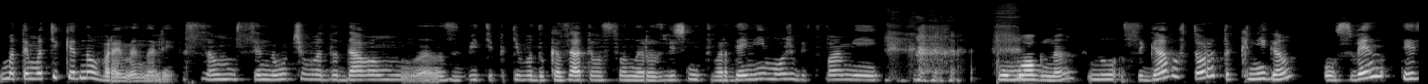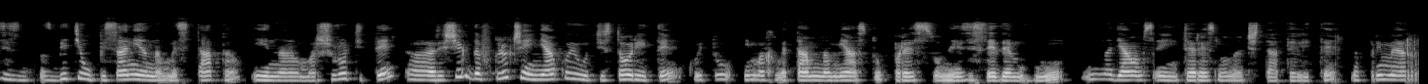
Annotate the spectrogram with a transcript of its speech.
Математик едно време, нали? Съм се научила да давам сбити такива доказателства на различни твърдения и може би това ми помогна. Но сега във втората книга освен тези сбити описания на местата и на маршрутите, реших да включа и някои от историите, които имахме там на място през тези 7 дни. Надявам се е интересно на читателите. Например,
